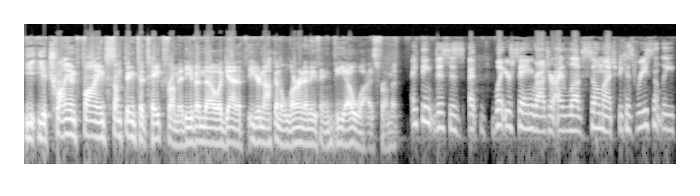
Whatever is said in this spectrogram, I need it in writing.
you, you try and find something to take from it, even though again you're not going to learn anything VO wise from it. I think this is uh, what you're saying, Roger. I love so much because recently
